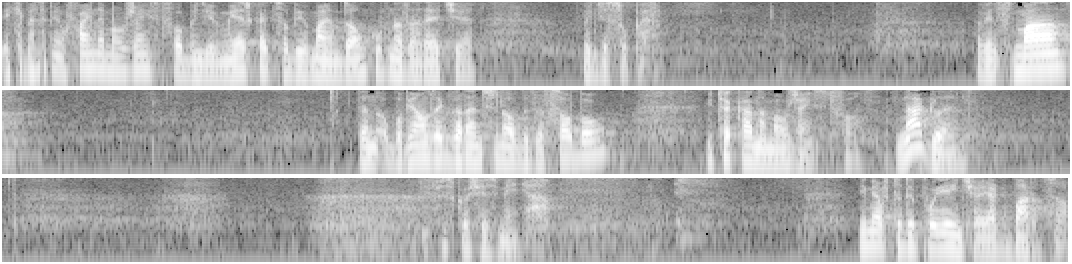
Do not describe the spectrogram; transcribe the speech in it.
jakie będę miał fajne małżeństwo, będziemy mieszkać sobie w małym domku w Nazarecie, będzie super. A więc ma ten obowiązek zaręczynowy ze sobą i czeka na małżeństwo. I nagle wszystko się zmienia. Nie miał wtedy pojęcia, jak bardzo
